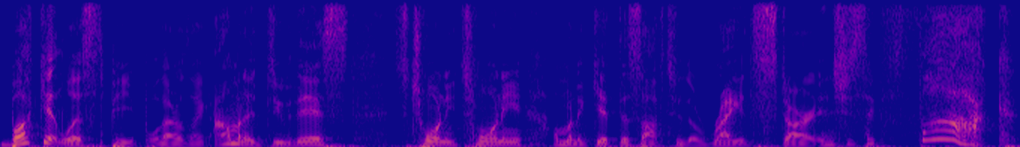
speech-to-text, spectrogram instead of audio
bucket list people that was like, I'm gonna do this. It's 2020. I'm gonna get this off to the right start. And she's like, fuck.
